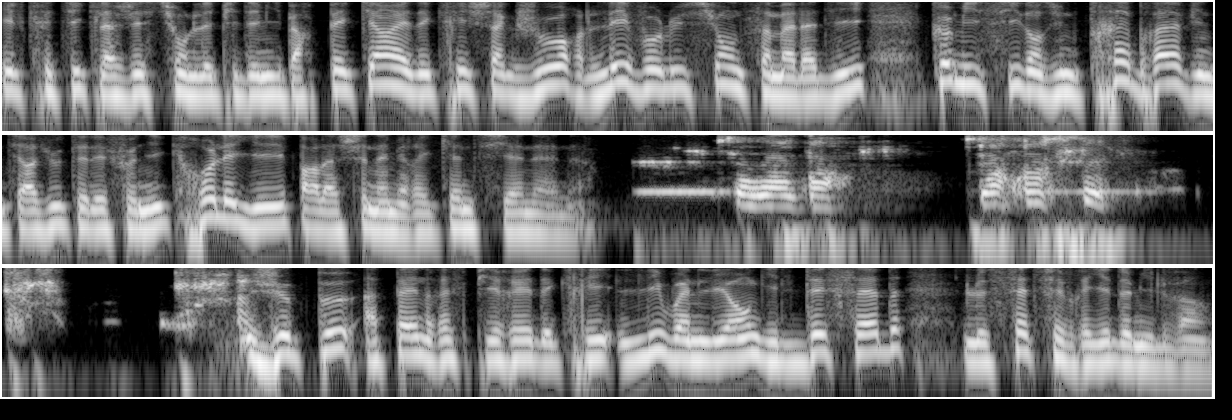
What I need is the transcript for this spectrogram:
il critique la gestion de l'épidémie par Pékin et décrit chaque jour l'évolution de sa maladie, comme ici dans une très brève interview téléphonique relayée par la chaîne américaine CNN. Je peux à peine respirer, décrit Li Wenliang. Il décède le 7 février 2020.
